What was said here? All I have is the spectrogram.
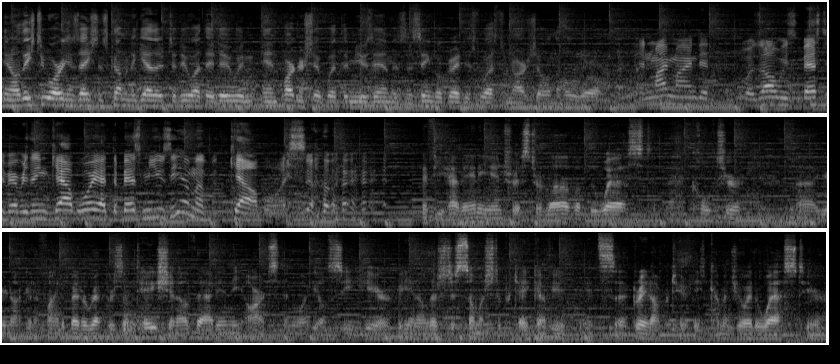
you know, these two organizations coming together to do what they do in, in partnership with the museum is the single greatest Western art show in the whole world. In my mind, it was always best of everything cowboy at the best museum of cowboy. So. if you have any interest or love of the West and that culture, uh, you're not going to find a better representation of that in the arts than what you'll see here. You know, there's just so much to partake of. It's a great opportunity to come enjoy the West here.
